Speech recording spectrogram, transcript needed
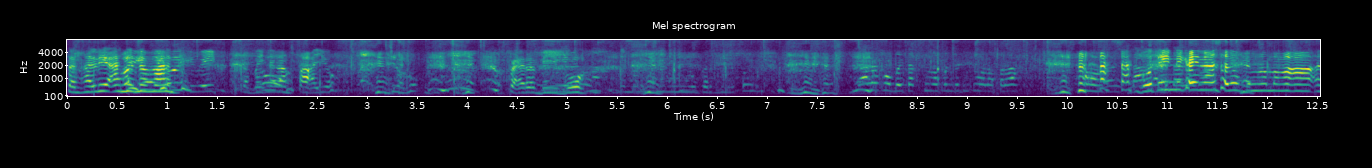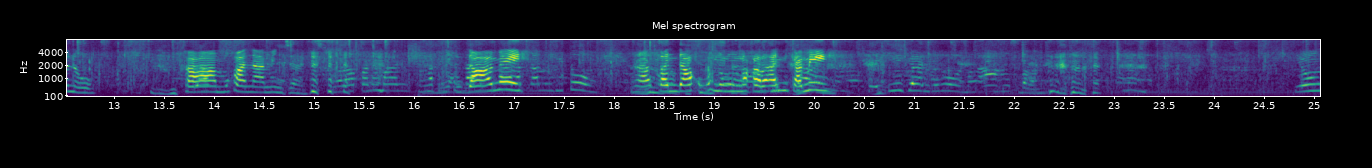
Tanghalian na naman. Uy, wait, sabay na lang tayo. Para bibo. Kala ko may taxi mapunta dito, wala pala. Buti hindi kayo nasa lubong ng mga ano, kamukha namin dyan. Wala pa naman. Ang dami. Namin dito. Natanda ko nung nakaraan kami. Kaibigan, gano'n. Mga? Yung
